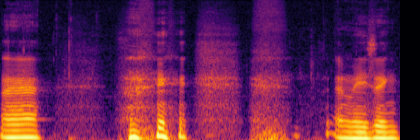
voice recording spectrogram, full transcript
Eh. Amazing.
